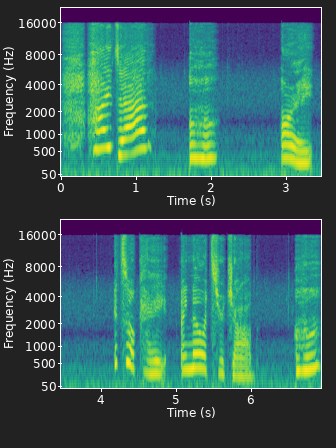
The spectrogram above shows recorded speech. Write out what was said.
hi, Dad. Uh-huh. All right. It's okay. I know it's your job. Uh-huh.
